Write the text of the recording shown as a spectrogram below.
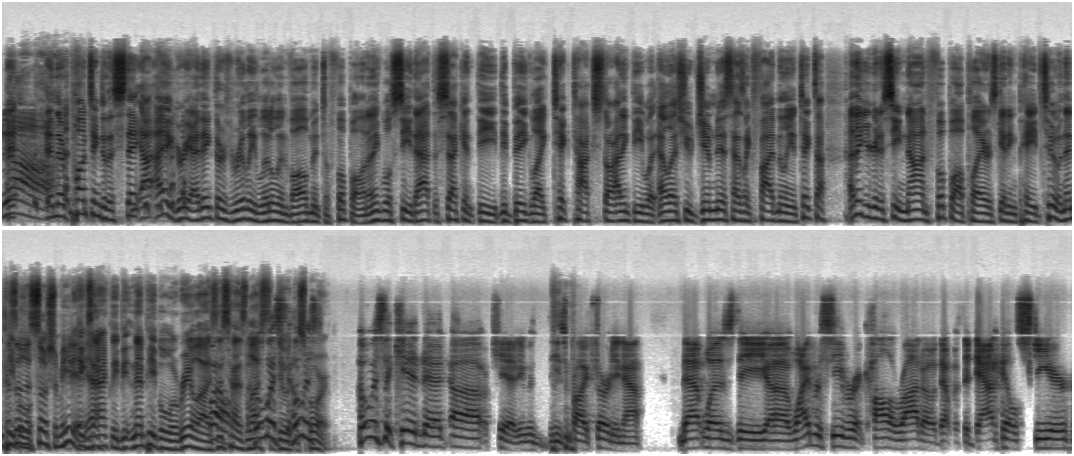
no. And, and they're punting to the state. I, I agree. I think there's really little involvement to football, and I think we'll see that the second the the big like TikTok star. I think the what LSU gymnast has like five million TikTok. I think you're going to see non football players getting paid too, and then because people of the social media. yeah. exactly, be- and then people will realize this has less was- to do with the who was- sport. Who was the kid that uh kid? He was he's probably 30 now. that was the uh, wide receiver at Colorado that was the downhill skier.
